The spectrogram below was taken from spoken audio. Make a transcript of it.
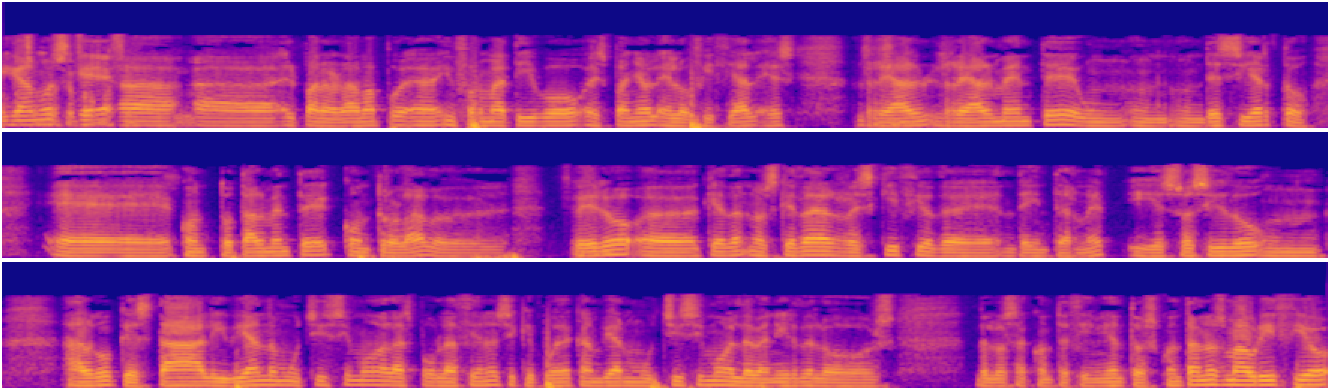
digamos que a, el panorama eh, informativo español, el oficial, es real, realmente un, un, desierto eh, con, totalmente controlado. Pero eh, queda, nos queda el resquicio de, de, Internet y eso ha sido un, algo que está aliviando muchísimo a las poblaciones y que puede cambiar muchísimo el devenir de los, de los acontecimientos. Cuéntanos, Mauricio,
